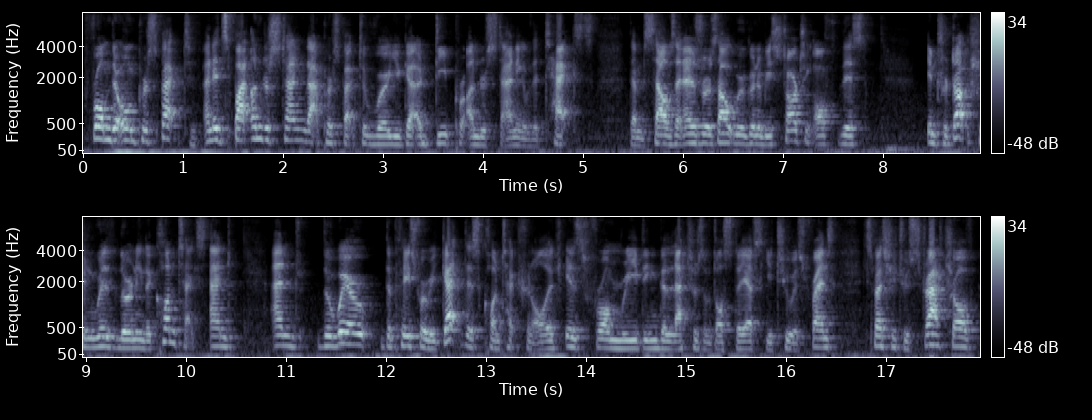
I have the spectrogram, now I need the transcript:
from their own perspective. And it's by understanding that perspective where you get a deeper understanding of the texts themselves. And as a result, we're going to be starting off this introduction with learning the context. And and the where the place where we get this contextual knowledge is from reading the letters of Dostoevsky to his friends, especially to Strachov,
